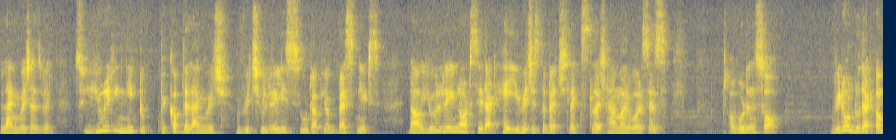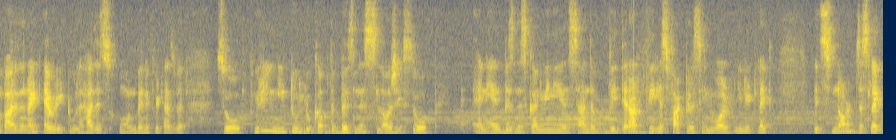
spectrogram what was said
language as well so you really need to pick up the language which will really suit up your best needs. Now you will really not say that hey which is the best? Like sledgehammer versus a wooden saw. We don't do that comparison right? Every tool has its own benefit as well. So you really need to look up the business logic. So any and business convenience and the there are various factors involved in it. Like it's not just like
